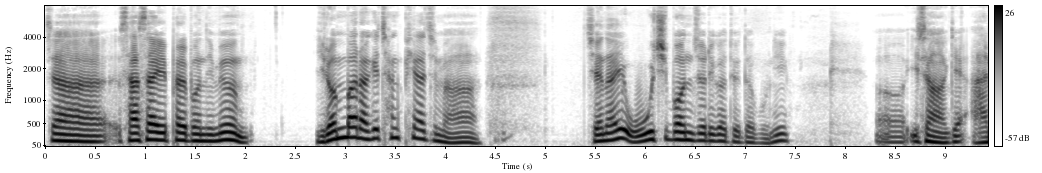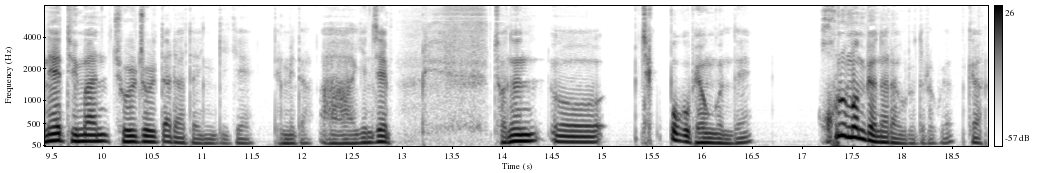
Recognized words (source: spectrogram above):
자, 4428번님은 이런 말 하기 창피하지만 제 나이 50원짜리가 되다 보니 어, 이상하게 아내 뒤만 졸졸 따라다니게 됩니다. 아, 이제 저는 어, 책 보고 배운 건데 호르몬 변화라고 그러더라고요. 그러니까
